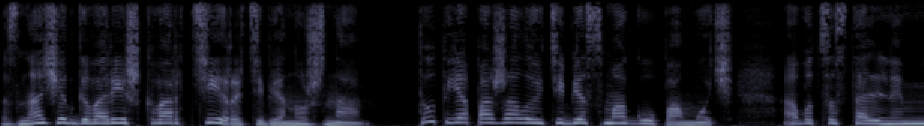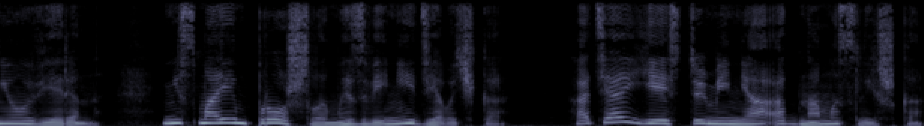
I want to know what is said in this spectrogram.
Значит, говоришь, квартира тебе нужна. Тут я, пожалуй, тебе смогу помочь, а вот с остальным не уверен. Не с моим прошлым, извини, девочка хотя есть у меня одна мыслишка.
